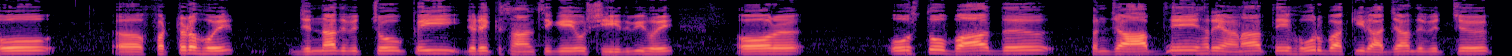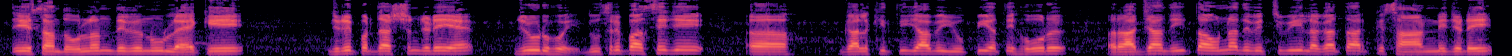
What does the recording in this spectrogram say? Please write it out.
ਉਹ ਫੱਟੜ ਹੋਏ ਜਿਨ੍ਹਾਂ ਦੇ ਵਿੱਚੋਂ ਕਈ ਜਿਹੜੇ ਕਿਸਾਨ ਸੀਗੇ ਉਹ ਸ਼ਹੀਦ ਵੀ ਹੋਏ। ਔਰ ਉਸ ਤੋਂ ਬਾਅਦ ਪੰਜਾਬ ਤੇ ਹਰਿਆਣਾ ਤੇ ਹੋਰ ਬਾਕੀ ਰਾਜਾਂ ਦੇ ਵਿੱਚ ਇਸ ਅੰਦੋਲਨ ਦੇ ਨੂੰ ਲੈ ਕੇ ਜਿਹੜੇ ਪ੍ਰਦਰਸ਼ਨ ਜਿਹੜੇ ਹੈ ਜ਼ਰੂਰ ਹੋਏ। ਦੂਸਰੇ ਪਾਸੇ ਜੇ ਗੱਲ ਕੀਤੀ ਜਾਵੇ ਯੂਪੀ ਅਤੇ ਹੋਰ ਰਾਜਾਂ ਦੀ, ਤਾਂ ਉਹਨਾਂ ਦੇ ਵਿੱਚ ਵੀ ਲਗਾਤਾਰ ਕਿਸਾਨ ਨੇ ਜਿਹੜੇ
